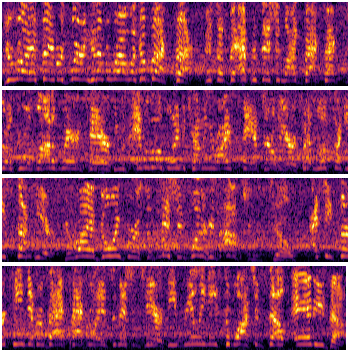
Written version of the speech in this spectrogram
Uriah Faber's wearing him around like a backpack. This is a bad position, Mike. Backpacks go through a lot of wear and tear. He was able to avoid becoming Uriah's pants earlier, but it looks like he's stuck here. Uriah going for a submission. What are his options, Joe? I see 13 different backpack-related submissions here. He really needs to watch himself, and he's out.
